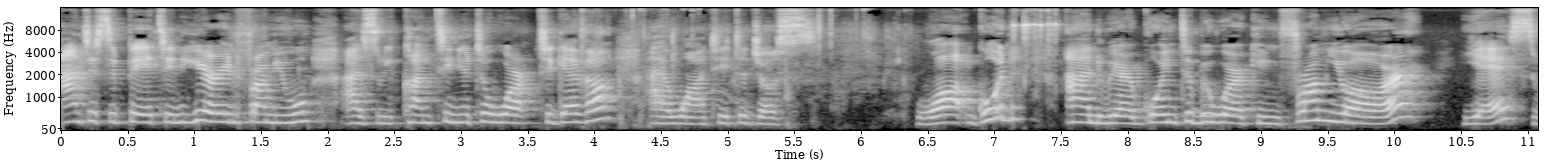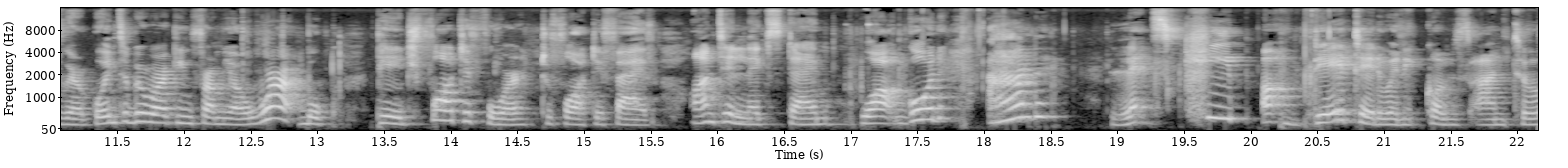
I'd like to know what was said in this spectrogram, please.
anticipating hearing from you as we continue to work together. I want you to just walk good and we are going to be working from your yes we are going to be working from your workbook page 44 to 45 until next time walk good and let's keep updated when it comes onto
